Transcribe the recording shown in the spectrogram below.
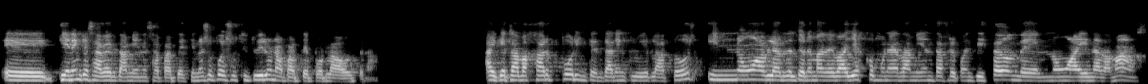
eh, tienen que saber también esa parte, si no se puede sustituir una parte por la otra. Hay que trabajar por intentar incluir las dos y no hablar del teorema de Bayes como una herramienta frecuentista donde no hay nada más,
